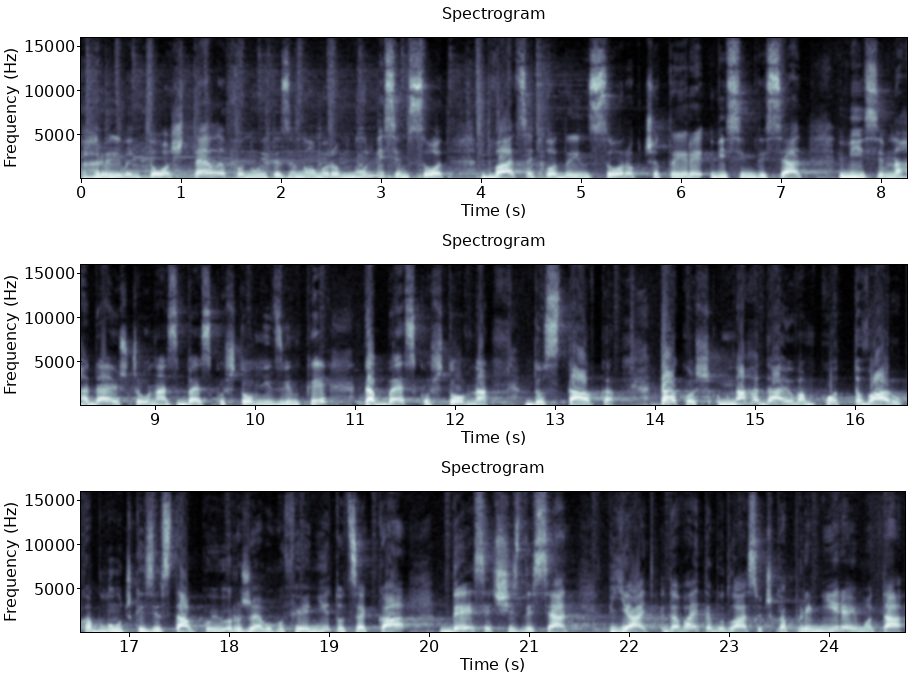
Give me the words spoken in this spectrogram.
гривень. Тож телефонуйте за номером 0800 21 44 88. Нагадаю, що у нас безкоштовні дзвінки та безкоштовна доставка. Також нагадаю вам код товару каблучки зі вставкою рожевого фіаніту це К1065. Давайте, будь ласочка, приміряємо та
